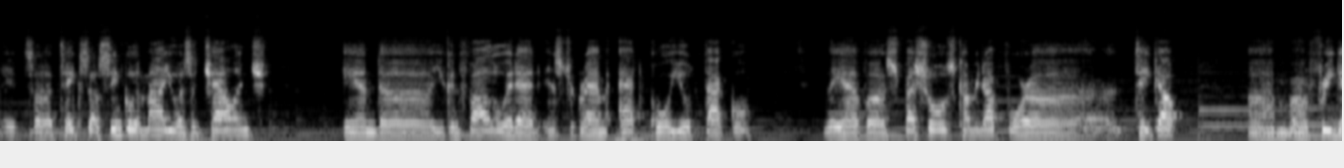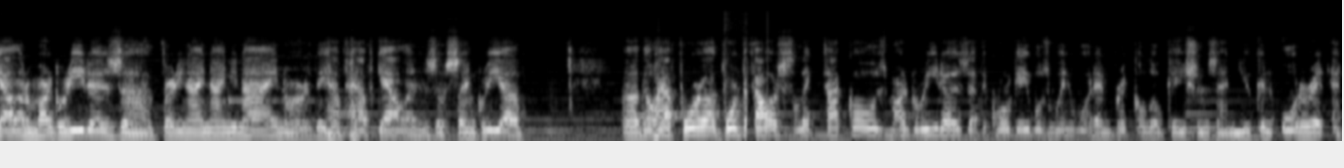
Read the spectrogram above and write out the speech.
It takes a Cinco de Mayo as a challenge and uh, you can follow it at Instagram at Coyotaco. They have uh, specials coming up for uh, takeout. Um, a free gallon of margaritas, uh, $39.99, or they have half gallons of sangria. Uh, they'll have four uh, four dollar select tacos, margaritas at the Coral Gables, Wynwood, and Brickell locations, and you can order it at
